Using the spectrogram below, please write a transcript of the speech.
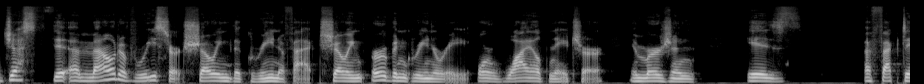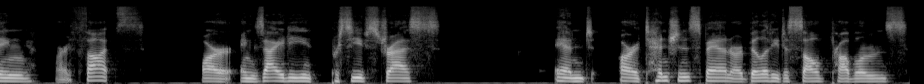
just the amount of research showing the green effect, showing urban greenery or wild nature immersion is affecting our thoughts, our anxiety, perceived stress, and our attention span, our ability to solve problems,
